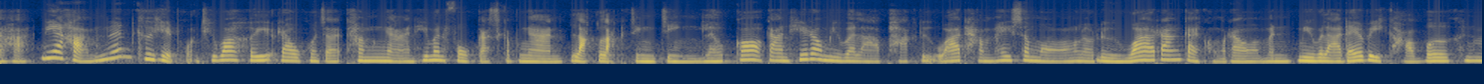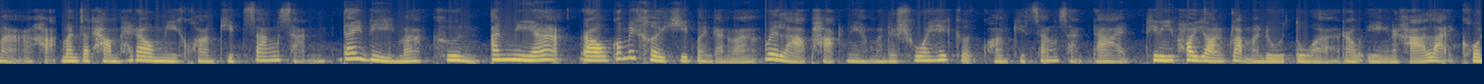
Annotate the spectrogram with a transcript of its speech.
นะคะเนี่ยค่ะนั่นคือเหตุผลที่ว่าเฮ้ยเราควรจะทำงานที่มันโฟกัสกับงานหลักๆ จริง ๆ แล้วก็การที่เรามีเวลาพักหรือว่าทำให้สมองเราหรือว่าร่างกายของเราอะมันมีเวลาได้ recover ขึ้นมาค่ะ มันจะทำให้เรามีความคิดสร้างสรรค์ได้ดีมากขึ้น อันเนี้ยเราก็ไม่เคยคิดเหมือนกันว่า เวลาพักเนี่ยมันจะช่วยให้เกิดความคิดสร้างสรรค์ได้ ทีนี้พอย้อนกลับมาดูตัวเราเองนะคะ หลายคน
